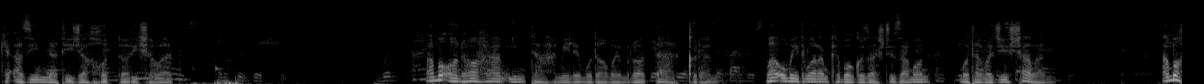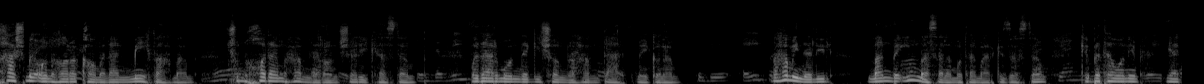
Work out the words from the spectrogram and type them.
که از این نتیجه خودداری شود. اما آنها هم این تحمیل مداوم را درک کنند و امیدوارم که با گذشت زمان متوجه شوند. اما خشم آنها را کاملا می‌فهمم چون خودم هم در آن شریک هستم و در مندگیشان را هم درک می کنم به همین دلیل من به این مسئله متمرکز هستم که بتوانیم یک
